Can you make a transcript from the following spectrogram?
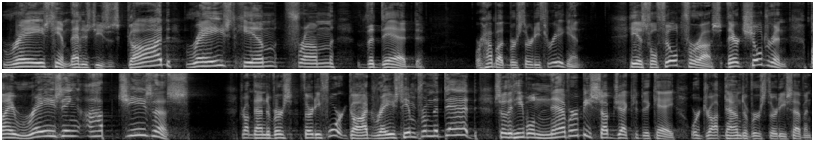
raised him, that is Jesus, God raised him from the dead. Or how about verse 33 again? He has fulfilled for us, their children, by raising up Jesus. Drop down to verse 34. God raised him from the dead so that he will never be subject to decay. Or drop down to verse 37.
